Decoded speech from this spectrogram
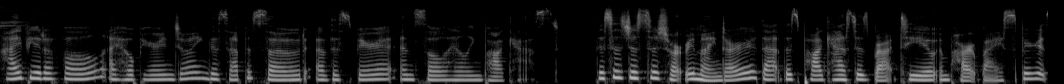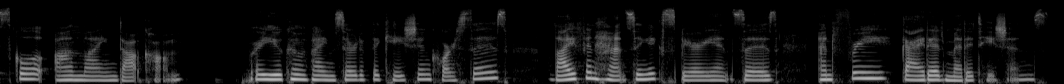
Hi, beautiful. I hope you're enjoying this episode of the Spirit and Soul Healing Podcast. This is just a short reminder that this podcast is brought to you in part by SpiritSchoolOnline.com, where you can find certification courses, life enhancing experiences, and free guided meditations.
